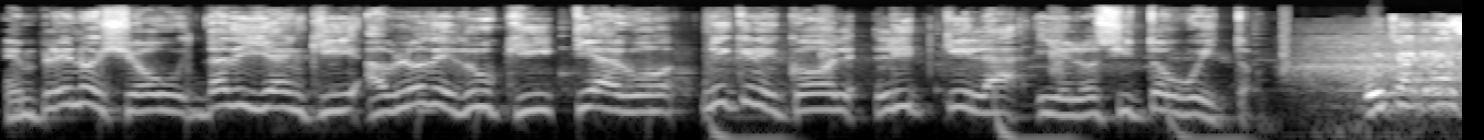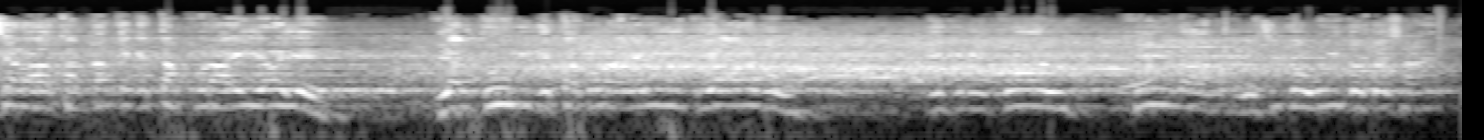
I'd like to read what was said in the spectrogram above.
En pleno show, Daddy Yankee habló de Duki, Tiago, Nicky Nicole, Litkila y el osito Wito. Muchas gracias a los cantantes que están por ahí, oye. Y al Duki que está por ahí, Tiago, Nicky Nicole, Kila, el osito Wito, toda esa gente.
